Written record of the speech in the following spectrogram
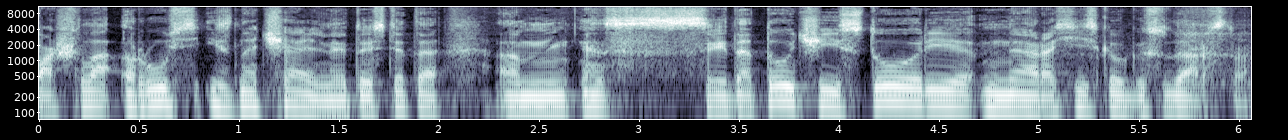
пошла Русь изначальная. То есть это эм, средоточие истории российского государства.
